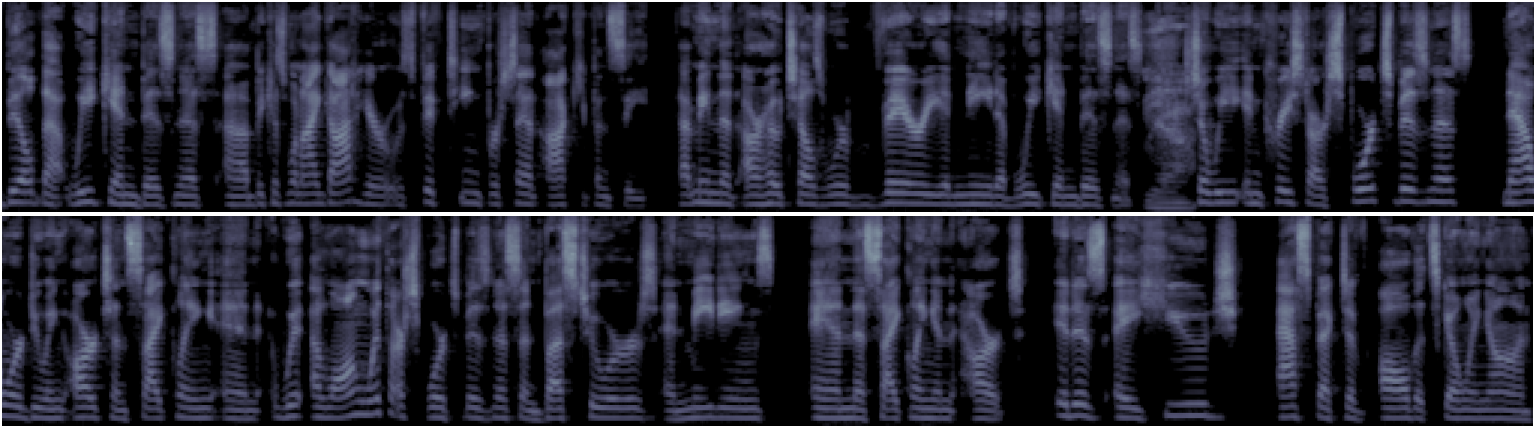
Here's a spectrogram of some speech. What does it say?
build that weekend business? Uh, because when I got here, it was 15% occupancy. That means that our hotels were very in need of weekend business. Yeah. So we increased our sports business. Now we're doing arts and cycling, and w- along with our sports business and bus tours and meetings and the cycling and arts, it is a huge aspect of all that's going on.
